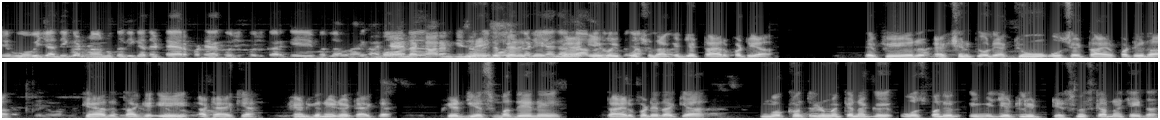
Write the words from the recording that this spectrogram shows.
ਜੇ ਹੋ ਵੀ ਜਾਂਦੀ ਘਟਨਾ ਉਹਨੂੰ ਕਦੀ ਕਹਿੰਦੇ ਟਾਇਰ ਫਟਿਆ ਕੁਝ ਕੁਝ ਕਰਕੇ ਮਤਲਬ ਇੱਕ ਕਹਿਣ ਦਾ ਬਹੁਤ ਕਾਰਨ ਕੀ ਨਹੀਂ ਤੇ ਫਿਰ ਜੇ ਮੈਂ ਇਹੋ ਹੀ ਪੁੱਛਦਾ ਕਿ ਜੇ ਟਾਇਰ ਫਟਿਆ ਤੇ ਫਿਰ ਐਕਸ਼ਨ ਕਿਉਂ ਲਿਆ? ਕਿਉਂ ਉਸੇ ਟਾਇਰ ਫਟੇ ਦਾ? ਕਹਿ ਦਿੱਤਾ ਕਿ ਇਹ ਅਟੈਕ ਆ ਹੈਂਡ ਗ੍ਰੇਨੇਡ ਅਟੈਕ ਆ। ਫਿਰ ਜਿਸ ਬੰਦੇ ਨੇ ਟਾਇਰ ਫਟੇ ਦਾ ਕਿਹਾ ਮੁੱਖ ਮੰਤਰੀ ਨੂੰ ਮੈਂ ਕਹਿੰਦਾ ਕਿ ਉਸ ਬੰਦੇ ਨੂੰ ਇਮੀਡੀਏਟਲੀ ਡਿਸਮਿਸ ਕਰਨਾ ਚਾਹੀਦਾ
